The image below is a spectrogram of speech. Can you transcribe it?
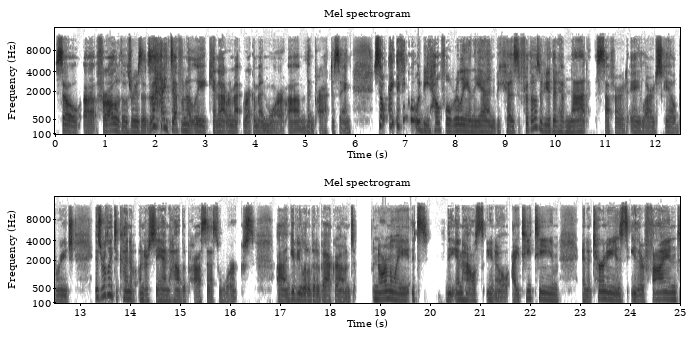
So, uh, for all of those reasons, I definitely cannot re- recommend more um, than practicing. So, I, I, think what would be helpful, really, in the end, because for those of you that have not suffered a large scale breach, is really to kind of understand how the process works uh, and give you a little bit of background. Normally, it's the in-house you know it team and attorneys either find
